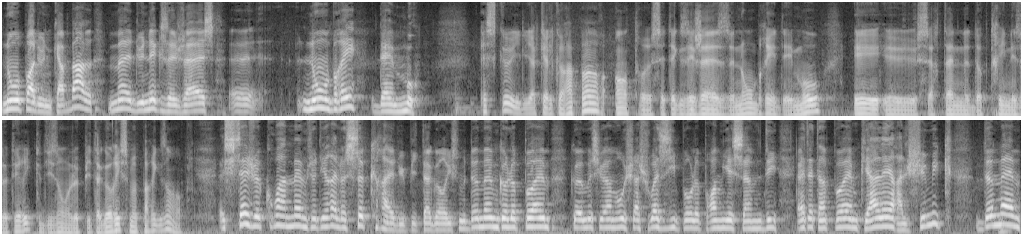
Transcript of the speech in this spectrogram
non pas d'une cabale, mais d'une exégèse. Euh, nombrer des mots. Est-ce qu'il y a quelque rapport entre cette exégèse nombrée des mots et certaines doctrines ésotériques, disons le pythagorisme par exemple. C'est, je crois même, je dirais, le secret du pythagorisme, de même que le poème que M. Amrouche a choisi pour le premier samedi était un poème qui a l'air alchimique. De même,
